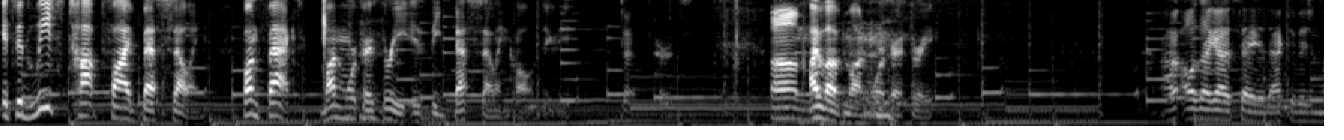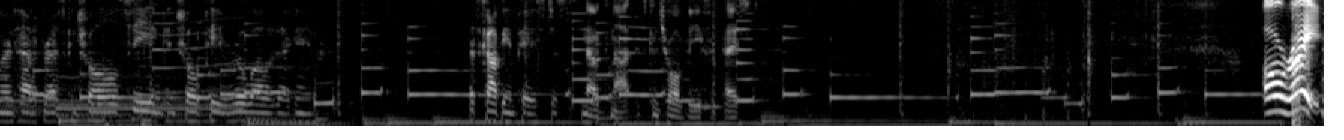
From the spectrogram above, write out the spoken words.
it's at least top five best selling. Fun fact: Modern Warfare 3 is the best selling Call of Duty. Um, I loved Modern Warfare 3. I- all I gotta say is Activision learned how to press Control C and Control P real well with that game. That's copy and paste. Just No, it's not. It's Control V for paste. All right.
